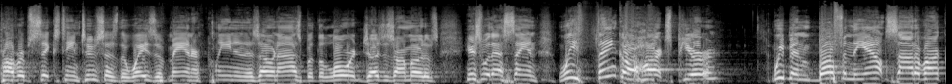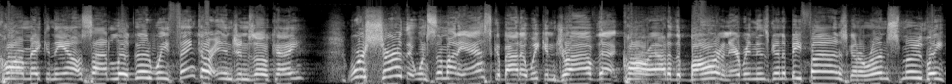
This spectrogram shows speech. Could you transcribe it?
Proverbs 16, 2 says, The ways of man are clean in his own eyes, but the Lord judges our motives. Here's what that's saying We think our heart's pure. We've been buffing the outside of our car, making the outside look good. We think our engine's okay. We're sure that when somebody asks about it, we can drive that car out of the barn and everything's going to be fine. It's going to run smoothly.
